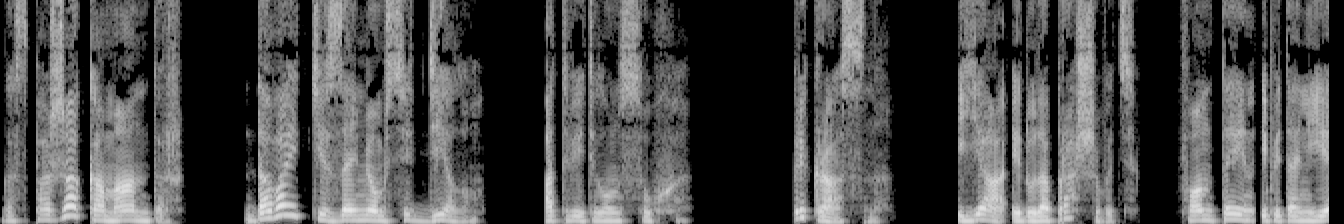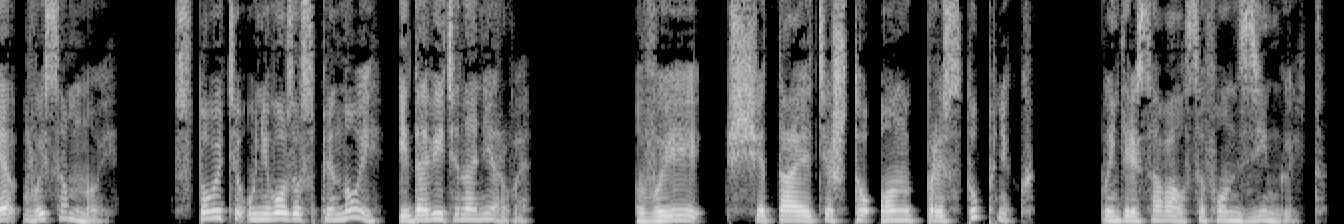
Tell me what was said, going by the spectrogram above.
«Госпожа командор, давайте займемся делом», — ответил он сухо. «Прекрасно. Я иду допрашивать. Фонтейн и Питанье, вы со мной. Стойте у него за спиной и давите на нервы. «Вы считаете, что он преступник?» — поинтересовался фон Зингельд.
